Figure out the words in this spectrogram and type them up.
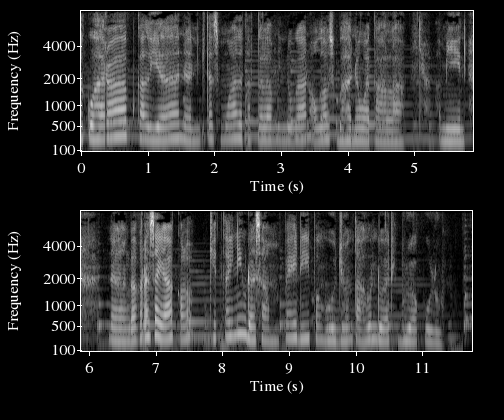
Aku harap kalian dan kita semua tetap dalam lindungan Allah Subhanahu wa Ta'ala. Amin. Nah, gak kerasa ya kalau kita ini udah sampai di penghujung tahun 2020.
